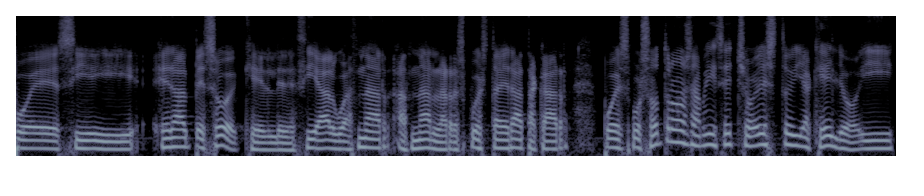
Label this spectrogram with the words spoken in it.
pues si era el PSOE que le decía algo a Aznar, Aznar la respuesta era atacar, pues vosotros habéis hecho esto y aquello y,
